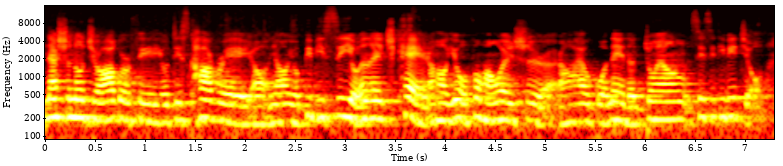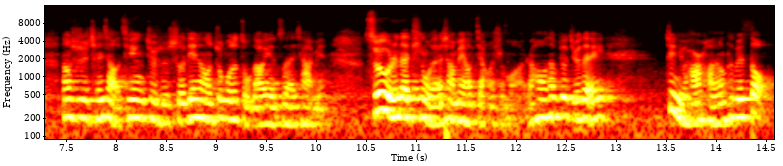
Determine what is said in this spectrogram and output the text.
National Geography，有 Discovery，然后然后有 BBC，有 NHK，然后也有凤凰卫视，然后还有国内的中央 CCTV 九。当时是陈小青，就是《舌尖上的中国》的总导演坐在下面，所有人在听我在上面要讲什么，然后他们就觉得，哎，这女孩好像特别逗。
